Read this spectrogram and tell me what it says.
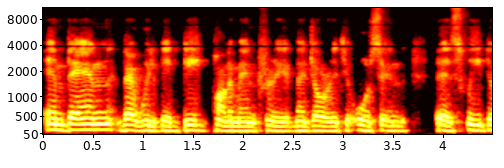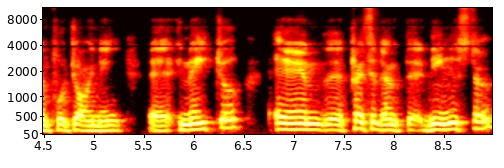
and then there will be a big parliamentary majority also in uh, Sweden for joining NATO. And President Niinistö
